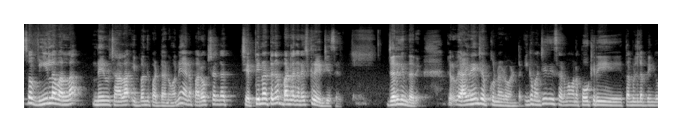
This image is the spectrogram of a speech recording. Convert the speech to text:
సో వీళ్ళ వల్ల నేను చాలా ఇబ్బంది పడ్డాను అని ఆయన పరోక్షంగా చెప్పినట్టుగా బండ్ల గణేష్ క్రియేట్ చేశాడు. జరిగింది అది ఆయన ఏం చెప్పుకున్నాడు అంటే ఇంకా మంచిగా తీశాడు మా మన పోకిరి తమిళ డబ్బింగ్.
